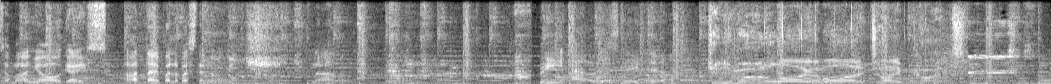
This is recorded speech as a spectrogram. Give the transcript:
Samahan niyo ako guys. Akad tayo palabas na ng beach. Na Three hours later. Can you move it along? I'm all out of time cards.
